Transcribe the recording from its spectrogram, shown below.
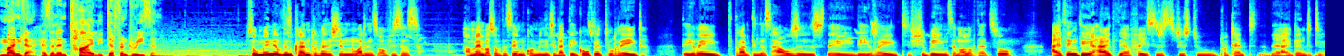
Mandla has an entirely different reason. So many of these crime prevention wardens officers are members of the same community that they go back to raid They raid drug dealers' houses, they, they raid shebeens and all of that. So I think they hide their faces just to protect their identity.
